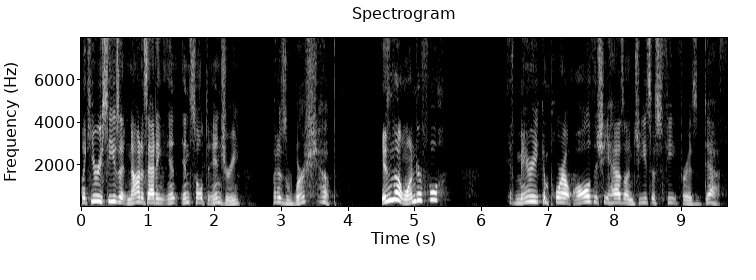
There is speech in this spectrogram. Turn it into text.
Like he receives it not as adding in, insult to injury, but as worship. Isn't that wonderful? If Mary can pour out all that she has on Jesus' feet for his death,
